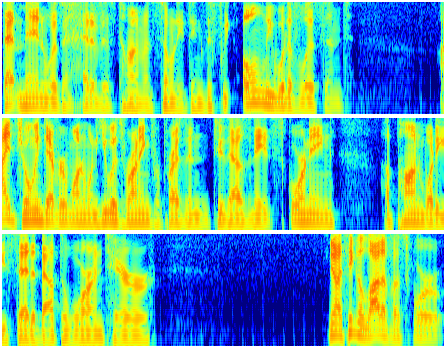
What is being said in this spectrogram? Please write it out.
that man was ahead of his time on so many things. If we only would have listened. I joined everyone when he was running for president in 2008, scorning upon what he said about the war on terror. You know, I think a lot of us were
